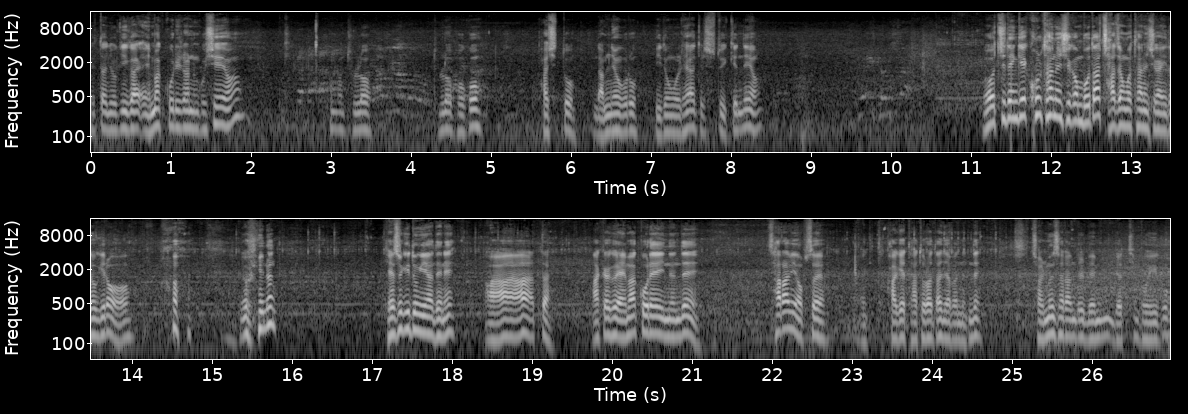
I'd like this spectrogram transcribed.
일단 여기가 에마골이라는 곳이에요. 한번 둘러 둘러보고 다시 또 남역으로 이동을 해야 될 수도 있겠네요. 어찌된 게 콜 타는 시간보다 자전거 타는 시간이 더 길어. 여기는 계속 이동해야 되네. 아, 아따. 아까 그 에마골에 있는데 사람이 없어요. 가게 다 돌아다녀 봤는데 젊은 사람들 몇팀 보이고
